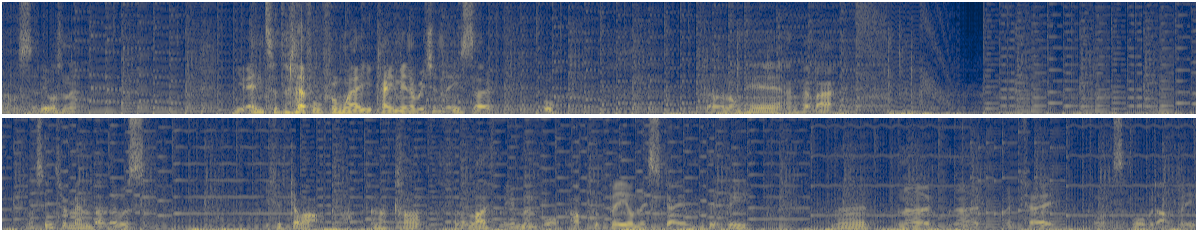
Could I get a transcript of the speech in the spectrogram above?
That was silly, wasn't it? You enter the level from where you came in originally, so... Oh, go along here and go back. I seem to remember there was... You could go up and I can't for the life of me remember what up would be on this game. Would it be... No, no, no, okay. What's, what would up be?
